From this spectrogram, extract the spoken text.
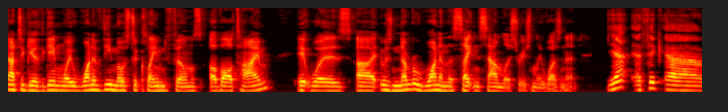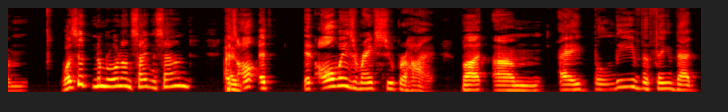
not to give the game away one of the most acclaimed films of all time. It was uh, it was number one on the Sight and Sound list recently, wasn't it? Yeah, I think um was it number one on Sight and Sound? It's I- all it it always ranks super high, but um I believe the thing that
